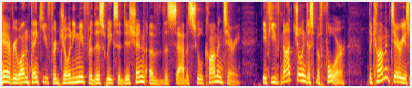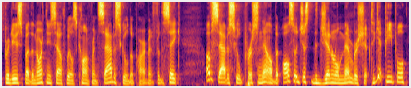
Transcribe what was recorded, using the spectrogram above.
Hey everyone, thank you for joining me for this week's edition of the Sabbath School Commentary. If you've not joined us before, the commentary is produced by the North New South Wales Conference Sabbath School Department for the sake of Sabbath School personnel, but also just the general membership to get people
